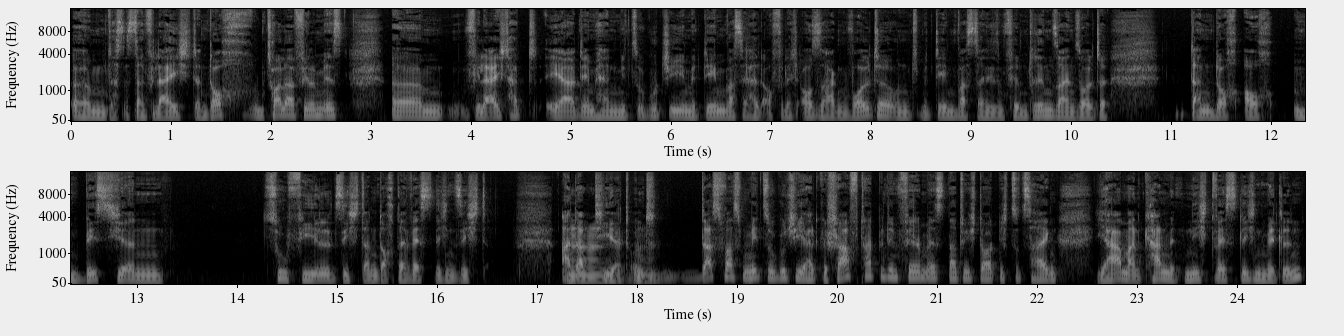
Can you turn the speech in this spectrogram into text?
ähm, dass es dann vielleicht dann doch ein toller Film ist, ist. Ähm, vielleicht hat er dem Herrn Mitsuguchi mit dem, was er halt auch vielleicht aussagen wollte und mit dem, was da in diesem Film drin sein sollte, dann doch auch ein bisschen zu viel sich dann doch der westlichen Sicht adaptiert. Mm, und mm. das, was Mitsuguchi halt geschafft hat mit dem Film, ist natürlich deutlich zu zeigen, ja, man kann mit nicht westlichen Mitteln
